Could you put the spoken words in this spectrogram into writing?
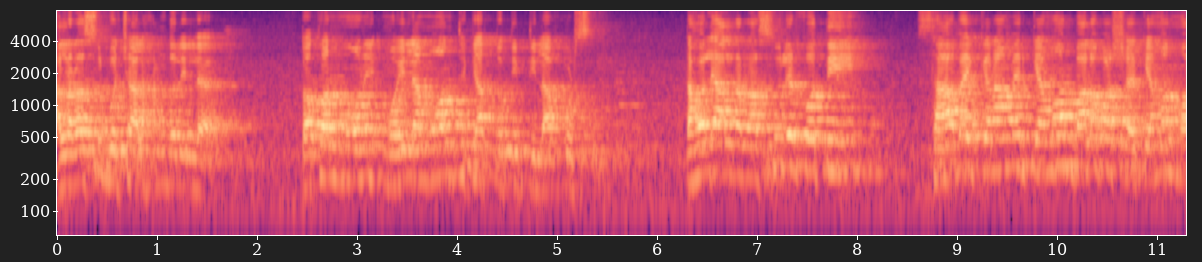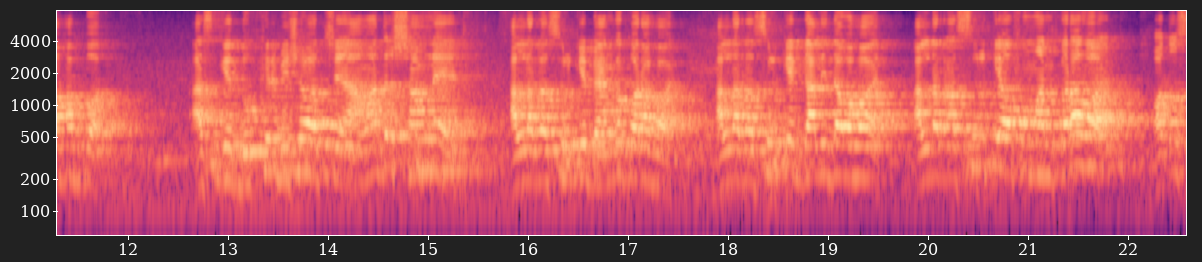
আল্লাহ রাসূল বলছে, আলহামদুলিল্লাহ। তখন মনে, মহিলা মন থেকে আত্মতৃপ্তি লাভ করছে। তাহলে আল্লাহ রাসূলের প্রতি সাহাবাই কেরামের কেমন ভালোবাসা, কেমন মহাব্বত? আজকে দুঃখের বিষয় হচ্ছে, আমাদের সামনে আল্লাহ রাসূলকে ব্যঙ্গ করা হয়, আল্লাহ রাসূলকে গালি দেওয়া হয়, আল্লাহ রাসূলকে অপমান করা হয়। অথচ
